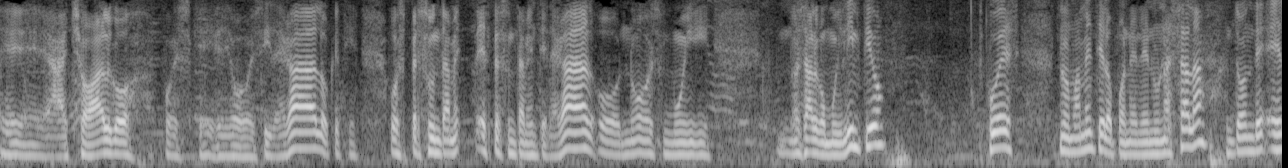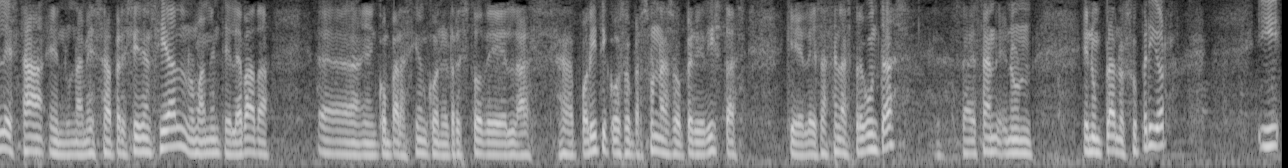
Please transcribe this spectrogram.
eh, ha hecho algo pues que o es ilegal o que o es, presuntamente, es presuntamente ilegal o no es muy no es algo muy limpio pues normalmente lo ponen en una sala donde él está en una mesa presidencial normalmente elevada eh, en comparación con el resto de los uh, políticos o personas o periodistas que les hacen las preguntas. O sea, están en un, en un plano superior y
